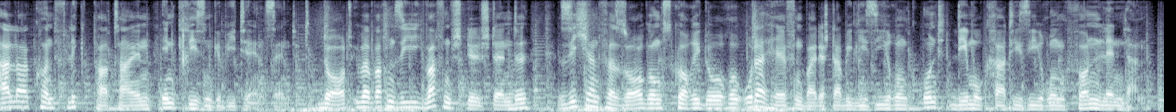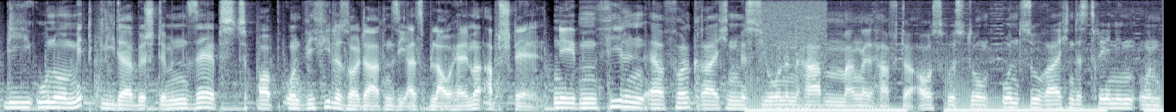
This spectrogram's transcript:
aller Konfliktparteien in Krisengebiete entsendet. Dort überwachen sie Waffenstillstände, sichern Versorgungskorridore oder helfen bei der Stabilisierung und Demokratisierung von Ländern. Die UNO-Mitglieder bestimmen selbst, ob und wie viele Soldaten sie als Blauhelme abstellen. Neben vielen erfolgreichen Missionen haben mangelhafte Ausrüstung, unzureichendes Training und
